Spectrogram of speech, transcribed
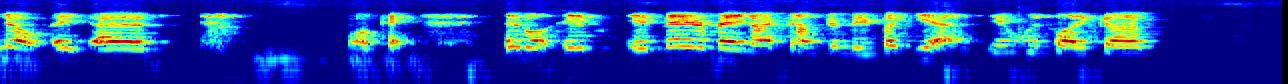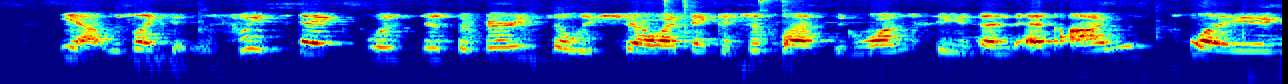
No. It, uh, okay. It'll. It, it may or may not come to me, but yes, it was like a. Yeah, it was like Sweepstakes was just a very silly show. I think it just lasted one season, and I was playing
